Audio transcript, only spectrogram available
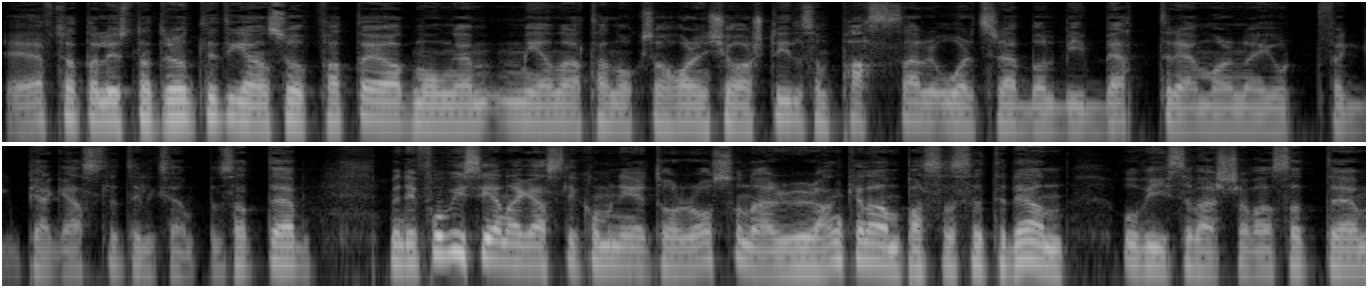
efter att ha lyssnat runt lite grann så uppfattar jag att många menar att han också har en körstil som passar årets Red Bull Bil bättre än vad den har gjort för Pierre Gasly till exempel. Så att, eh, men det får vi se när Gasly kommer ner i Toro Rosso här, hur han kan anpassa sig till den och vice versa. Va? Så att, eh,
